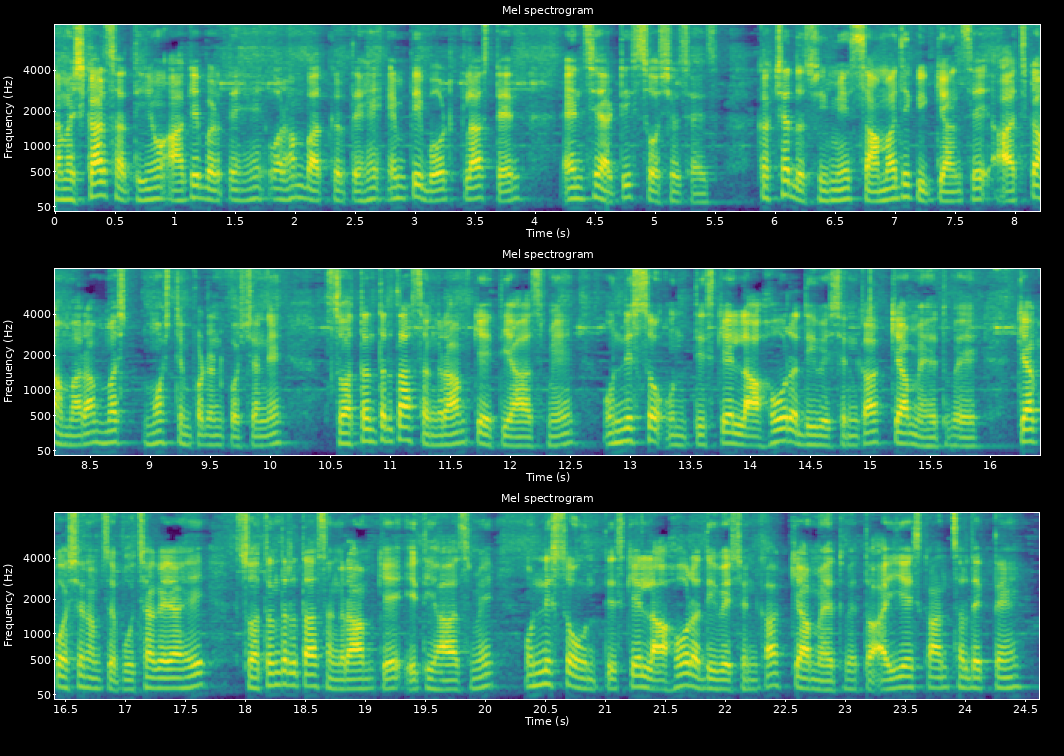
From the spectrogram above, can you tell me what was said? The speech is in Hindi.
नमस्कार साथियों, आगे बढ़ते हैं और हम बात करते हैं MP board class ten NCERT social science कक्षा दसवीं में सामाजिक विज्ञान से आज का हमारा मस्ट मोस्ट इम्पोर्टेंट क्वेश्चन है, स्वतंत्रता संग्राम के इतिहास में उन्नीस सौ उनतीस के लाहौर अधिवेशन का क्या महत्व है? क्या क्वेश्चन हमसे पूछा गया है? स्वतंत्रता संग्राम के इतिहास में उन्नीस सौ उनतीस के लाहौर अधिवेशन का क्या महत्व है? तो आइए इसका आंसर देखते हैं।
